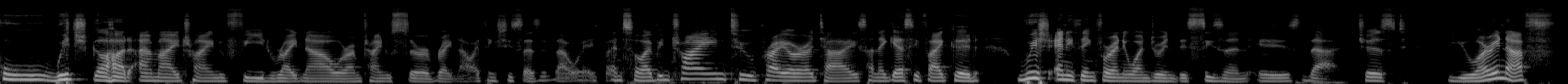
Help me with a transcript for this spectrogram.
who, which God am I trying to feed right now or I'm trying to serve right now? I think she says it that way. And so I've been trying to prioritize. And I guess if I could wish anything for anyone during this season is that just you are enough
